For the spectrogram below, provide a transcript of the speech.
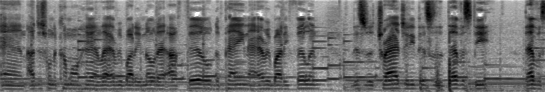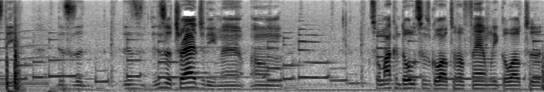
And I just want to come on here and let everybody know that I feel the pain that everybody feeling. This is a tragedy. This is a devastating devastating this is a this is, this is a tragedy, man. Um, so my condolences go out to her family, go out to,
